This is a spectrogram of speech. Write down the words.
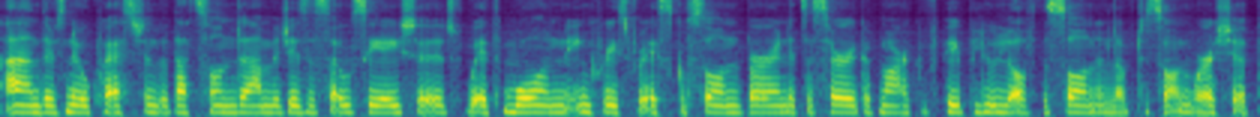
and there's no question that that sun damage is associated with one increased risk of sunburn. It's a surrogate marker for people who love the sun and love to sun worship,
